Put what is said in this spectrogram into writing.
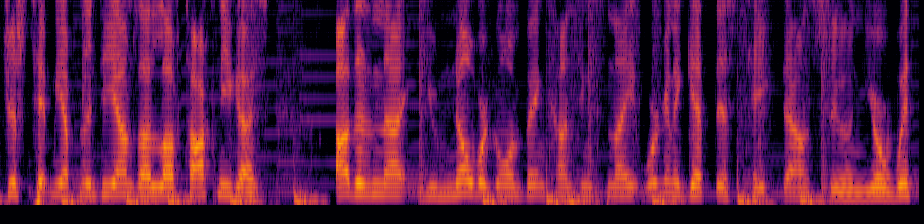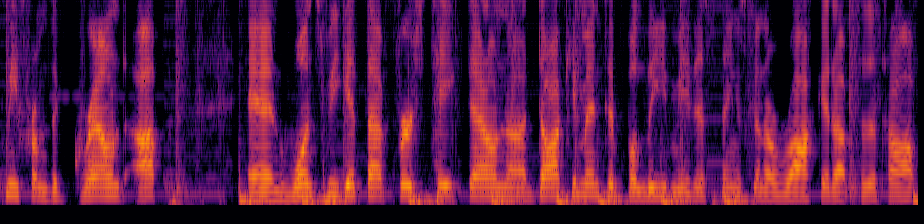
just hit me up in the DMs. I love talking to you guys. Other than that, you know we're going bank hunting tonight. We're gonna get this takedown soon. You're with me from the ground up. And once we get that first takedown uh, documented, believe me, this thing's going to rocket up to the top.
